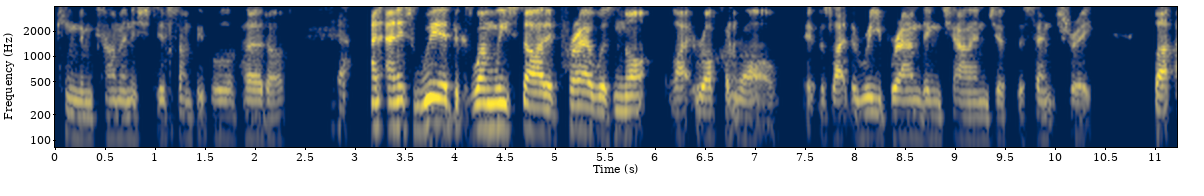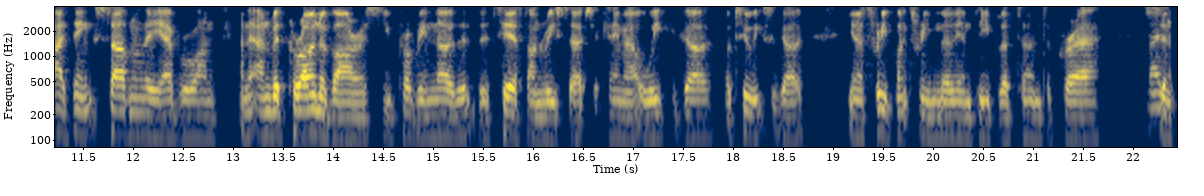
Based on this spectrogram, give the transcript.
Kingdom Come initiative some people have heard of yeah. And, and it's weird because when we started, prayer was not like rock and roll. It was like the rebranding challenge of the century. But I think suddenly everyone, and, and with coronavirus, you probably know that the Tear Fund research that came out a week ago or two weeks ago, you know, 3.3 million people have turned to prayer Amazing. since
